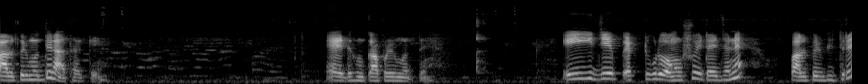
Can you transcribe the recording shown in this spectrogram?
পাল্পের মধ্যে না থাকে। এই দেখুন কাপড়ের মধ্যে। এই যে একটুকুরো অংশ, এটাই যেন পাল্পের ভিতরে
